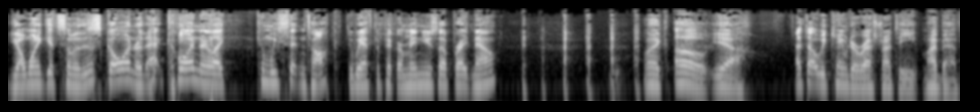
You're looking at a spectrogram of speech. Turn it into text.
"Y'all want to get some of this going or that going?" They're like, "Can we sit and talk? Do we have to pick our menus up right now?" like, oh yeah, I thought we came to a restaurant to eat. My bad.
